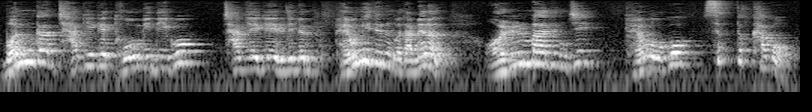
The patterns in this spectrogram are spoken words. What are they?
뭔가 자기에게 도움이 되고 자기에게 예를 들면 배움이 되는 거다면 얼마든지 배우고 습득하고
